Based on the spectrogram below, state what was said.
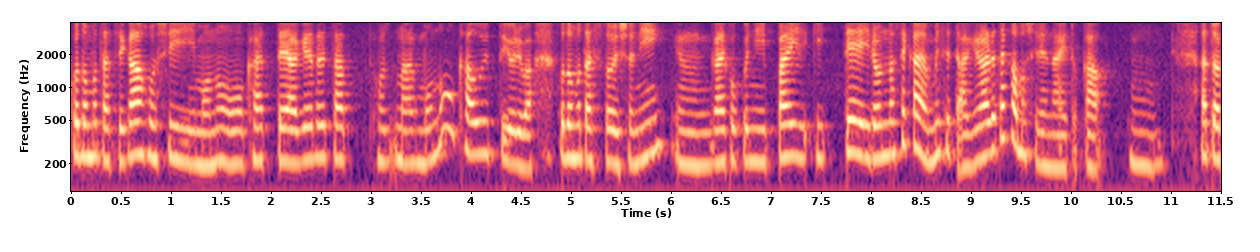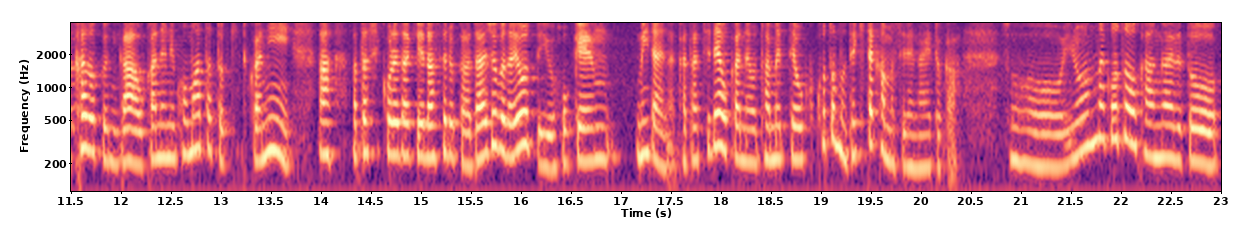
子どもたちが欲しいものを買ってあげられたまあ、物を買うっていうよりは子どもたちと一緒に、うん、外国にいっぱい行っていろんな世界を見せてあげられたかもしれないとか。うん、あとは家族がお金に困った時とかにあ私これだけ出せるから大丈夫だよっていう保険みたいな形でお金を貯めておくこともできたかもしれないとか。そういろんなことを考えると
